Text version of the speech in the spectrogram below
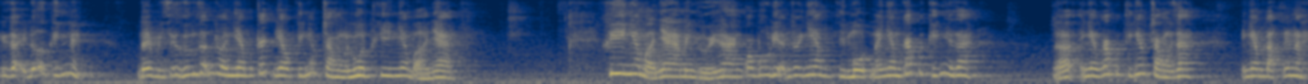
cái gậy đỡ kính này đây mình sẽ hướng dẫn cho anh em cách đeo kính áp tròng luôn khi anh em ở nhà khi anh em ở nhà mình gửi hàng qua bưu điện cho anh em thì một là anh em gắp cái kính này ra đó anh em gắp cái kính áp tròng này ra anh em đặt thế này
